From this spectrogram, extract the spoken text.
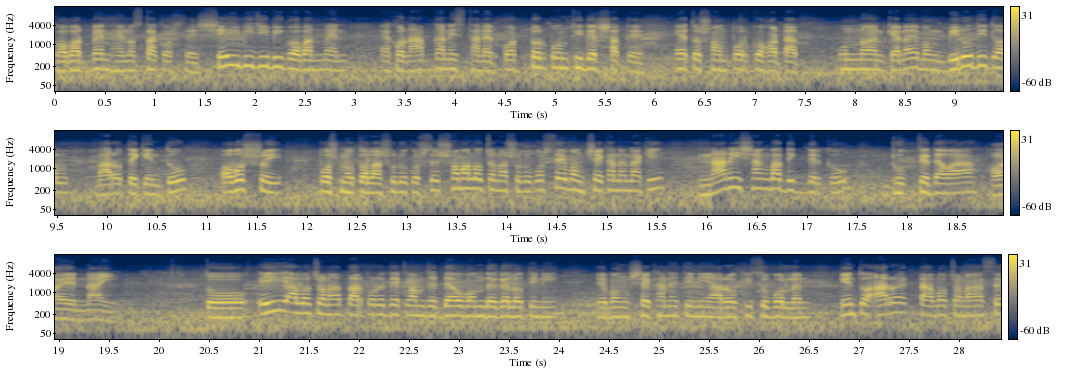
গভর্নমেন্ট হেনস্থা করছে। সেই বিজিবি গভর্নমেন্ট এখন আফগানিস্তানের কট্টরপন্থীদের সাথে এত সম্পর্ক হঠাৎ উন্নয়ন কেন এবং বিরোধী দল ভারতে কিন্তু অবশ্যই প্রশ্ন তোলা শুরু করছে, সমালোচনা শুরু করছে এবং সেখানে নাকি নারী সাংবাদিকদেরকেও ঢুকতে দেওয়া হয় নাই। তো এই আলোচনা, তারপরে দেখলাম যে দেওবন্দে গেল তিনি এবং সেখানে তিনি আরও কিছু বললেন। কিন্তু আরও একটা আলোচনা আছে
